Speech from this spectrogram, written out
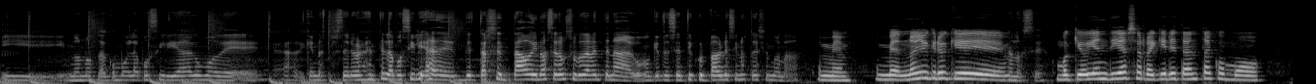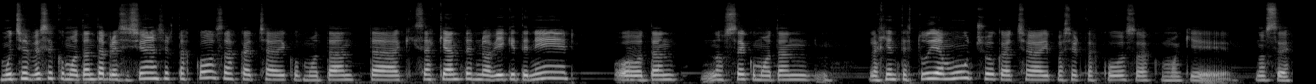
Y no nos da como la posibilidad como de que nuestro cerebro gente la posibilidad de, de estar sentado y no hacer absolutamente nada. Como que te sentís culpable si no estás haciendo nada. También, también. No, yo creo que... No lo sé. Como que hoy en día se requiere tanta como... Muchas veces como tanta precisión en ciertas cosas, ¿cachai? Como tanta... Quizás que antes no había que tener. O Mm. tan... No sé, como tan... La gente estudia mucho, ¿cachai? Para ciertas cosas, como que... No sé,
